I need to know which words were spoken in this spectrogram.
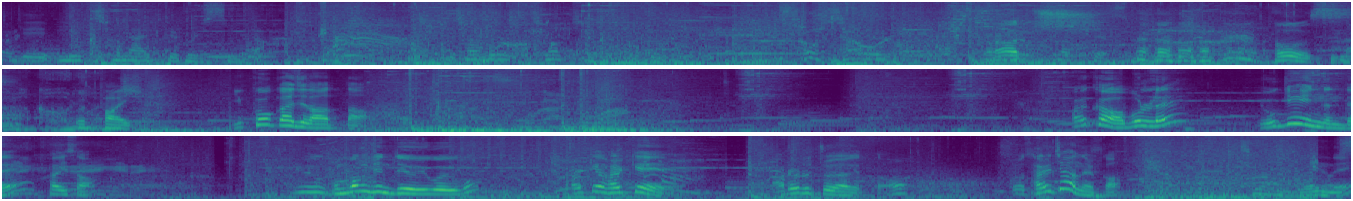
적이 미쳐 날뛰고 있습니다. 적을. 그렇지 도스 굿파이 6호까지 나왔다 카이카 와볼래? 여기에 있는데 카이사 이거 건방진데요 이거 이거? 갈게 갈게 아래로 쪼야겠다 어? 이거 살지 않을까? 죽었네.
